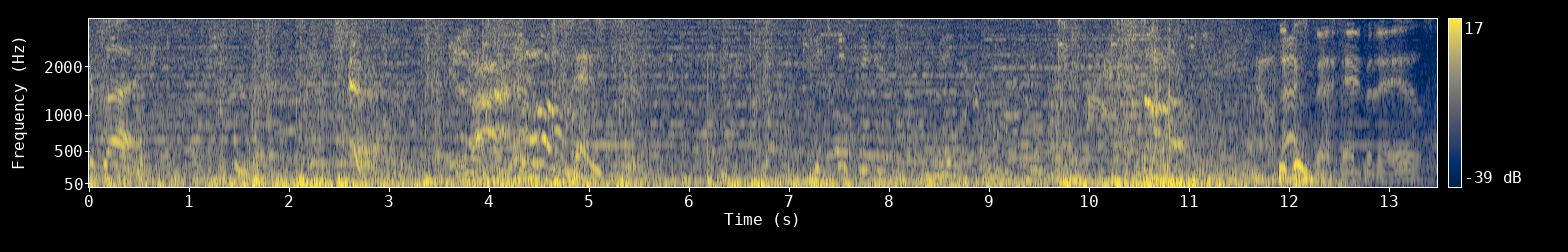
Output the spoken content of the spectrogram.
extra blood. Possessed. 60 seconds remaining. That's best head for the hills.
